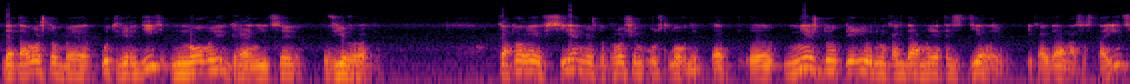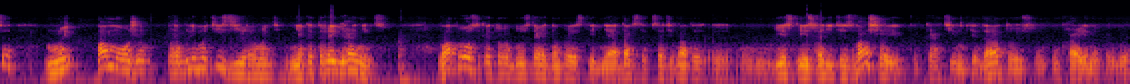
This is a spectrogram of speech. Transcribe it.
для того, чтобы утвердить новые границы в Европе, которые все, между прочим, условны. Э, э, между периодом, когда мы это сделаем и когда она состоится, мы поможем проблематизировать некоторые границы. Вопросы, которые будут стоять на повестке дня, да, кстати, надо, э, если исходить из вашей картинки, да, то есть Украина как бы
